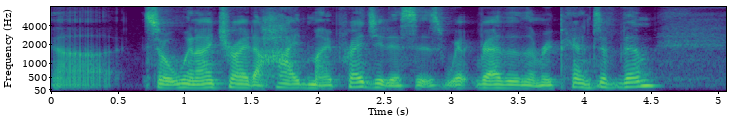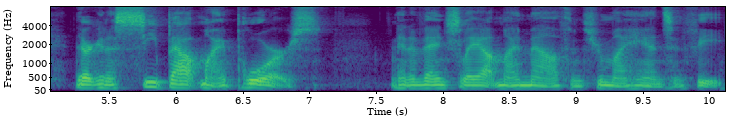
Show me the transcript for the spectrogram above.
Uh, so when I try to hide my prejudices rather than repent of them, they're gonna seep out my pores, and eventually out my mouth and through my hands and feet.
